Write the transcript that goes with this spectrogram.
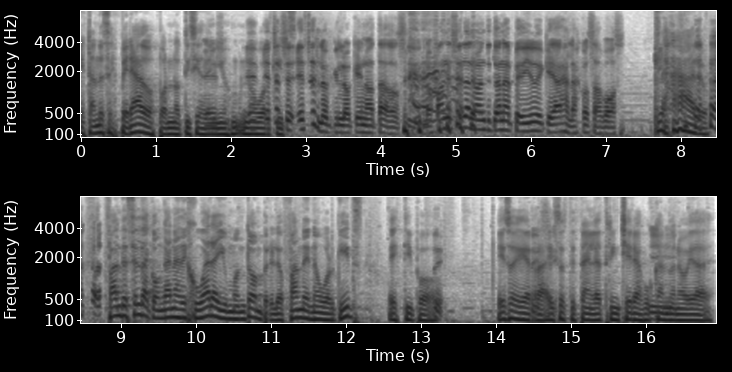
están desesperados por noticias de New Snowboard Kids. eso es lo que, lo que he notado. Los fans de Zelda normalmente te van a pedir de que hagas las cosas vos. Claro, fan de Zelda con ganas de jugar hay un montón, pero los fans de Snowboard Kids es tipo... Eso es guerra, eso te está en las trincheras buscando novedades.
